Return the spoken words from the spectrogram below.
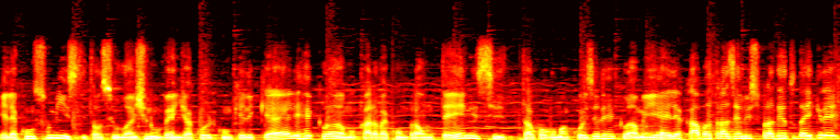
ele é consumista. Então, se o lanche não vem de acordo com o que ele quer, ele reclama. O cara vai comprar um tênis, se tá com alguma coisa, ele reclama. E aí ele acaba trazendo isso para dentro da igreja.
